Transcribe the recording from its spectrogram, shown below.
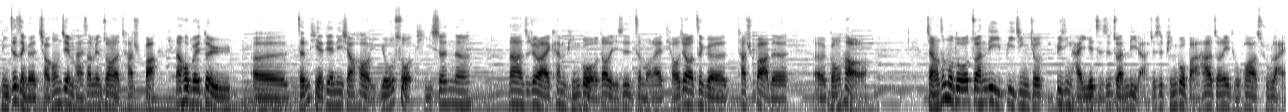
你这整个巧控键盘上面装了 Touch Bar，那会不会对于呃整体的电力消耗有所提升呢？那这就来看苹果到底是怎么来调教这个 Touch Bar 的呃功耗了。讲了这么多专利，毕竟就毕竟还也只是专利啦，就是苹果把它的专利图画出来，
